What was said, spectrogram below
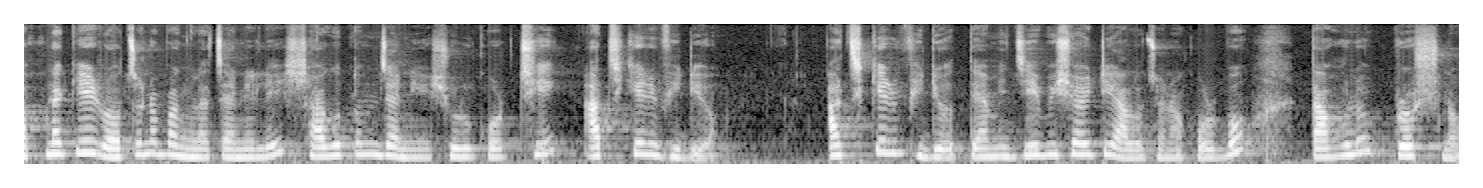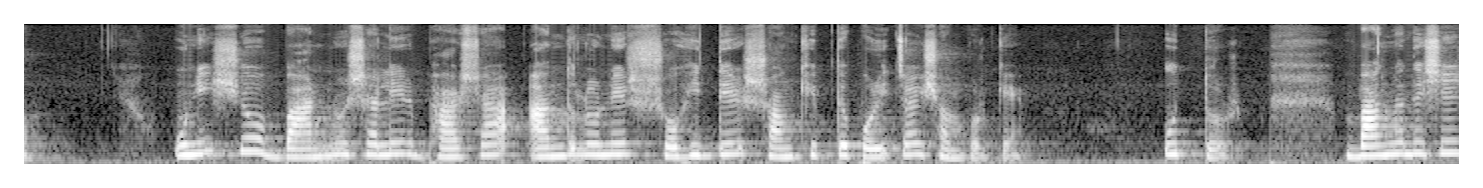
আপনাকে রচনা বাংলা চ্যানেলে স্বাগতম জানিয়ে শুরু করছি আজকের ভিডিও। আজকের ভিডিওতে আমি যে বিষয়টি আলোচনা করব তা হলো প্রশ্ন। উনিশশো সালের ভাষা আন্দোলনের শহীদদের সংক্ষিপ্ত পরিচয় সম্পর্কে। উত্তর, বাংলাদেশের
